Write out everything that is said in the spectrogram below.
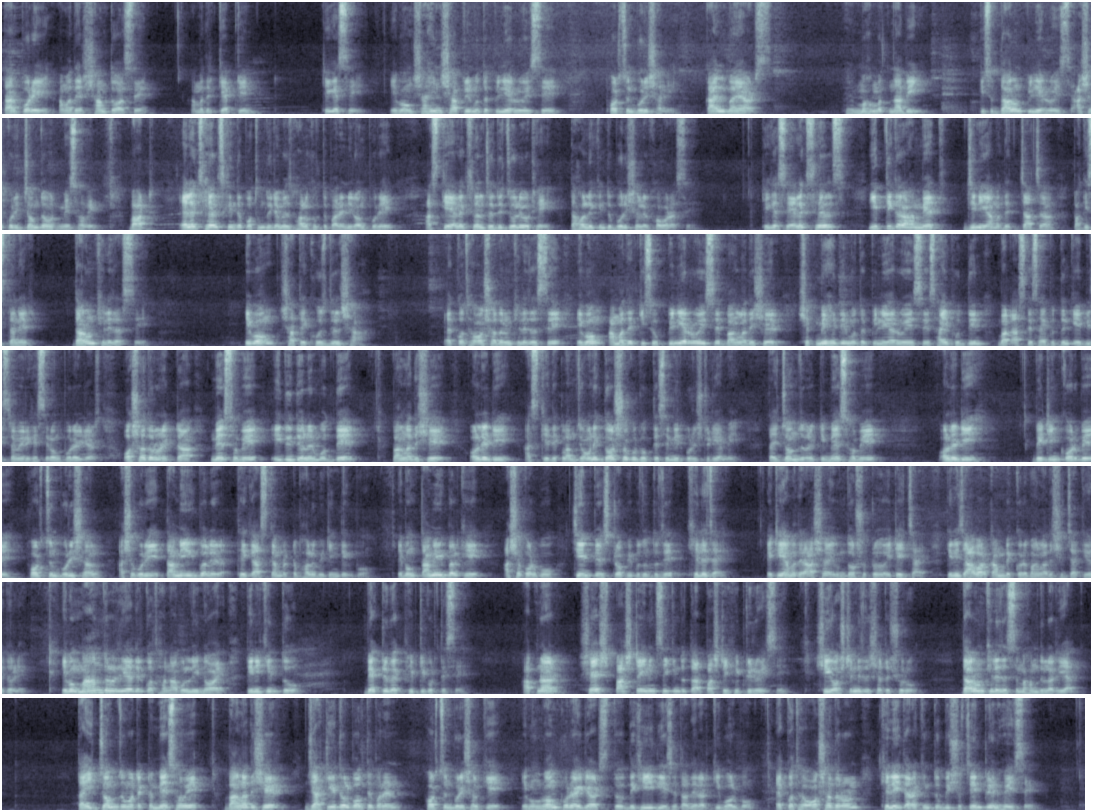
তারপরে আমাদের শান্ত আছে, আমাদের ক্যাপ্টেন, ঠিক আছে? এবং শাহিন সাপরির মতো প্লেয়ার রয়েছে ফরচুন বরিশালে। কাইল মায়ার্স, মোহাম্মদ নাবি, কিছু দারুণ প্লেয়ার রয়েছে। আশা করি জমজমাট ম্যাচ হবে। বাট অ্যালেক্স হেলস কিন্তু প্রথম দুইটা ম্যাচ ভালো খেলতে পারেনি রংপুরে। আজকে অ্যালেক্স হেলস যদি জ্বলে ওঠে, তাহলে কিন্তু বরিশালের খবর আছে। ঠিক আছে? অ্যালেক্স হেলস ইফতিকার আহমেদ, যিনি আমাদের চাচা পাকিস্তানের, দারুণ খেলে যাচ্ছে। এবং সাথে খুজদিল শাহ। এক কথা অসাধারণ খেলে যাচ্ছে এবং আমাদের কিছু প্লেয়ার রয়েছে বাংলাদেশের। শেখ মেহেদির মতো প্লেয়ার রয়েছে সাইফুদ্দিন বাট আজকে সাইফুদ্দিনকে বিশ্রামে রেখেছে রংপুর রাইডার্স। অসাধারণ একটা ম্যাচ হবে এই দুই দলের মধ্যে। বাংলাদেশে অলরেডি আজকে দেখলাম যে অনেক দর্শকও ঢুকতেছে মিরপুর স্টেডিয়ামে। তাই জমজমের একটি ম্যাচ হবে। অলরেডি ব্যাটিং করবে ফরচুন বরিশাল। আশা করি তামিম ইকবালের থেকে আজকে আমরা একটা ভালো ব্যাটিং দেখব। এবং তামিম ইকবালকে আশা করব চ্যাম্পিয়ন্স ট্রফি পর্যন্ত যে খেলে যায় এটি আমাদের আশা এবং দর্শকরাও এটাই চায়। তিনি যে আবার কামব্যাক করে বাংলাদেশের জাতীয় দলে। এবং মাহমুদুল্লাহ রিয়াদের কথা না বললেই নয়, তিনি কিন্তু ব্যাক টু ব্যাক ফিফটি করতেছে। আপনার শেষ পাঁচটা ইনিংসেই কিন্তু তার পাঁচটাই ফিফটি রয়েছে। সেই ওয়েস্ট ইন্ডিজের সাথে শুরু। দারুণ খেলে যাচ্ছে মাহমুদুল্লাহ রিয়াদ। তাই জমজমাট একটা ম্যাচ হবে। বাংলাদেশের জাতীয় দল বলতে পারেন ফরচুন বরিশালকে এবং রংপুর রাইডার্স তো দেখিয়ে দিয়েছে তাদের আর কি বলব। এক কথায় অসাধারণ খেলেই তারা কিন্তু বিশ্ব চ্যাম্পিয়ন হয়েছে।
